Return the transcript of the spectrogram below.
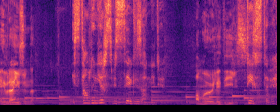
Evren yüzünden. İstanbul'un yarısı bizi sevgili zannediyor. Ama öyle değiliz. Değiliz tabii.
